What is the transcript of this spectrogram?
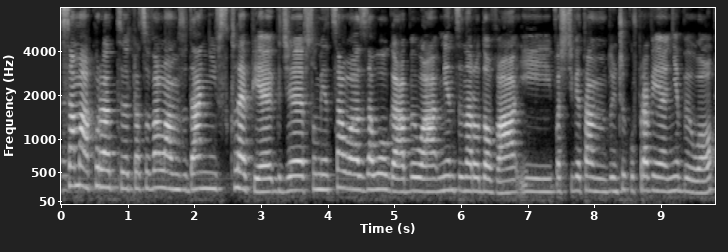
Sama akurat pracowałam w Danii w sklepie, gdzie w sumie cała załoga była międzynarodowa i właściwie tam Duńczyków prawie nie było.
